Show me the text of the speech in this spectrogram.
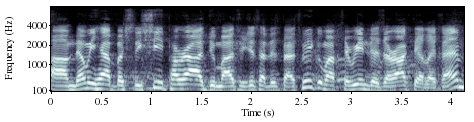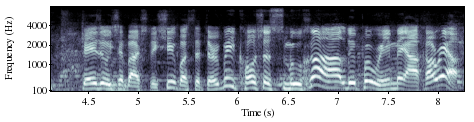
Um, then we have Bashlishit Para Adumat, we just had this past week, Umaftarin Vezarak Delechem, Bezu Shabashlishit, what's the third week? Kosha Smucha Lupurim Me'acharel.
